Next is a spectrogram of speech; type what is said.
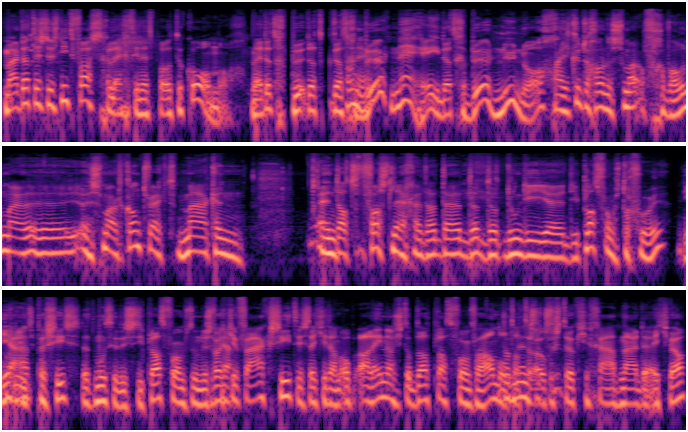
Maar dat is dus niet vastgelegd in het protocol nog. Nee, dat, gebeurt dat, dat Oh, nee. gebeurt. Nee, dat gebeurt nu nog. Maar je kunt er gewoon een smart, of gewoon, maar eh, een smart contract maken en dat vastleggen. Dat, dat, dat, doen die, eh, die platforms toch voor je? Ja, precies. Dat moeten dus die platforms doen. Dus wat Ja. je vaak ziet, is dat je dan op, alleen als je het op dat platform verhandelt, Dat dat, er ook een stukje gaat naar de, weet je wel.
